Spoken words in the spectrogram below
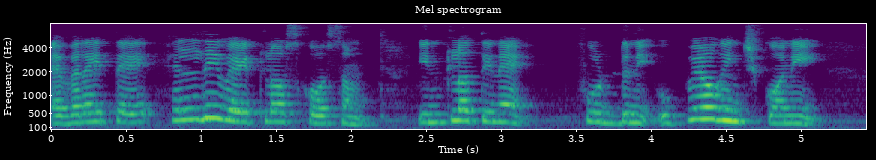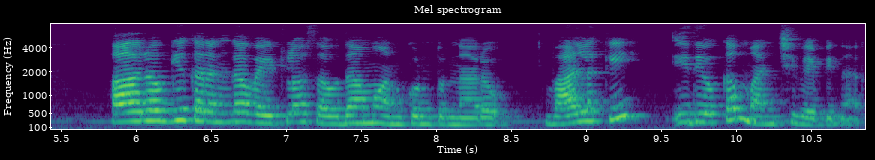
ఎవరైతే హెల్దీ వెయిట్ లాస్ కోసం ఇంట్లో తినే ఫుడ్ని ఉపయోగించుకొని ఆరోగ్యకరంగా వెయిట్ లాస్ అవుదాము అనుకుంటున్నారో వాళ్ళకి ఇది ఒక మంచి వెబినార్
